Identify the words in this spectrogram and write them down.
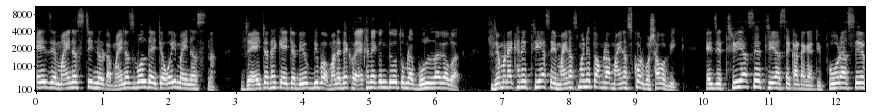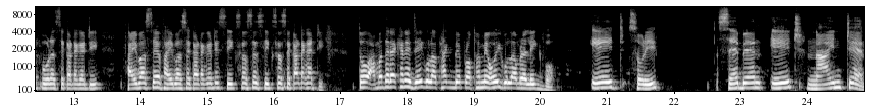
এই যে মাইনাস চিহ্নটা, মাইনাস বলতে এটা ওই মাইনাস না, যে এইটা থেকে এটা বিয়োগ দিব মানে দেখো, এখানে কিন্তু তোমরা ভুল লাগাবা। যেমন এখানে থ্রি আছে মাইনাস মানে তো আমরা মাইনাস করব, স্বাভাবিক। এই যে থ্রি আছে থ্রি আছে কাটাকাটি ফোর আছে ফোর আছে কাটাকাটি ফাইভ আছে ফাইভ আছে কাটাকাটি সিক্স আছে সিক্স আছে কাটাকাটি। তো আমাদের এখানে যেইগুলা থাকবে, প্রথমে ওইগুলো আমরা লিখব। Eight sorry seven eight nine ten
